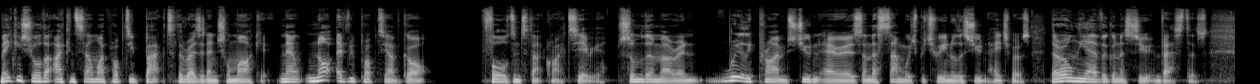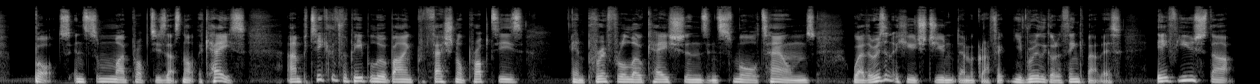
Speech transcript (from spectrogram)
making sure that I can sell my property back to the residential market. Now, not every property I've got falls into that criteria. Some of them are in really prime student areas and they're sandwiched between other student HMOs. They're only ever going to suit investors. But in some of my properties, that's not the case. And particularly for people who are buying professional properties in peripheral locations in small towns where there isn't a huge student demographic, you've really got to think about this. If you start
